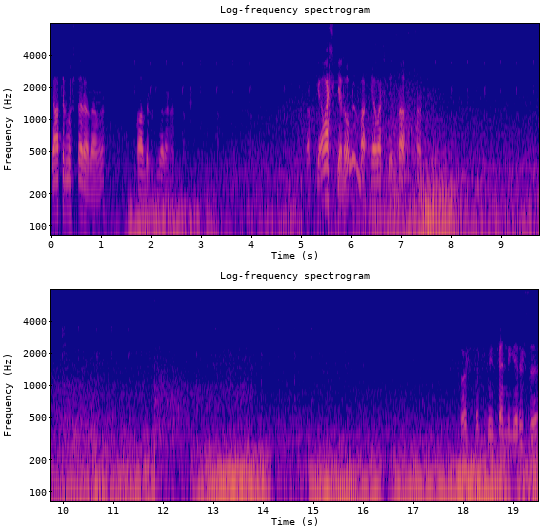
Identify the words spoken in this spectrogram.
Yatırmışlar adamı. Kaldırdılar aha. Bak yavaş gel oğlum bak yavaş gel. Bak. Beyefendi gelirse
